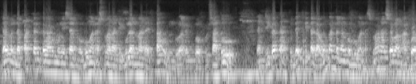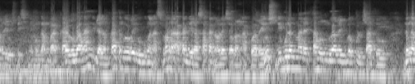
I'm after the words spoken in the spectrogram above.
dan mendapatkan keharmonisan hubungan asmara di bulan Maret tahun 2021. Dan jika kartu deck kita gabungkan dengan hubungan asmara seorang Aquarius di sini menggambarkan perubahan di dalam kategori hubungan asmara akan dirasakan oleh seorang Aquarius di bulan Maret tahun 2021 dengan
